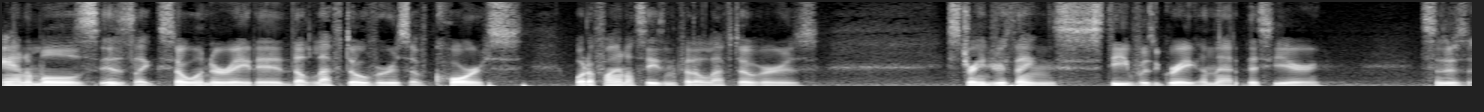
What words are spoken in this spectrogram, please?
Animals is like so underrated. The Leftovers, of course. What a final season for The Leftovers. Stranger Things, Steve was great on that this year. So there's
